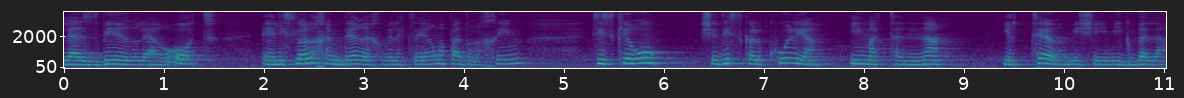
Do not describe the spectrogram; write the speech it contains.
להסביר, להראות, אה, לסלול לכם דרך ולצייר מפת דרכים. תזכרו שדיסקלקוליה היא מתנה יותר משהיא מגבלה.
